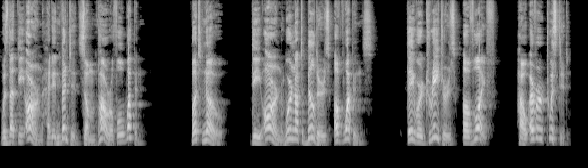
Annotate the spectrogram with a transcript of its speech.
was that the Arn had invented some powerful weapon. But no, the Arn were not builders of weapons. They were creators of life, however twisted.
